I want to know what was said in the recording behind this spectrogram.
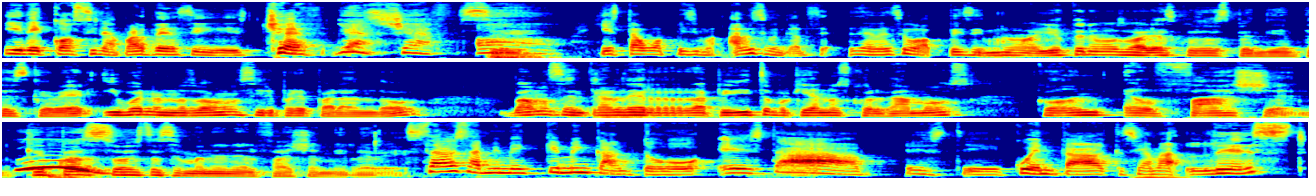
y de cocina, aparte así, chef, yes, chef. Sí. Oh, y está guapísima. A mí sí me encanta, se se ve guapísima. No, ya tenemos varias cosas pendientes que ver y bueno, nos vamos a ir preparando. Vamos a entrar de rapidito porque ya nos colgamos con el fashion. ¿Qué pasó esta semana en el fashion, mi revés? ¿Sabes a mí me, qué me encantó? Esta este, cuenta que se llama List,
